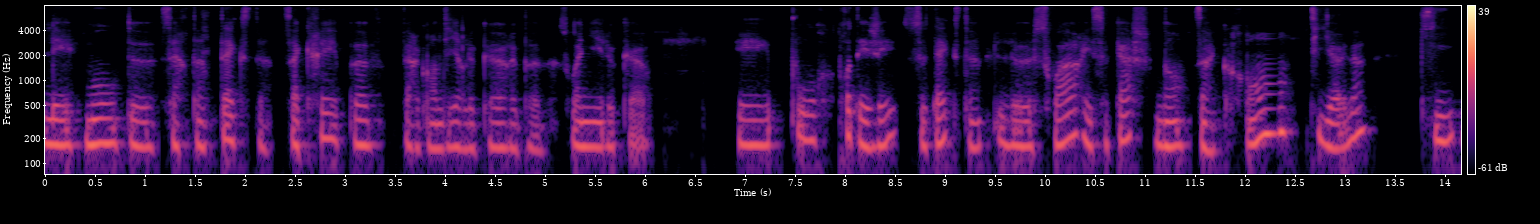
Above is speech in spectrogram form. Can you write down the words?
les mots de certains textes sacrés peuvent faire grandir le cœur et peuvent soigner le cœur. Et pour protéger ce texte, le soir, il se cache dans un grand tilleul qui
